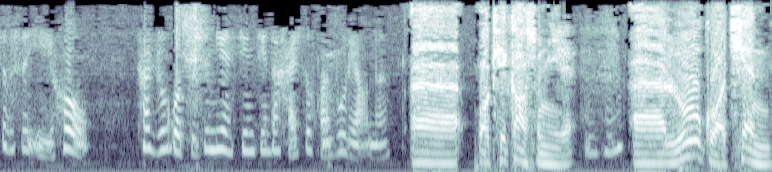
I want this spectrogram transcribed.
是不是以后他如果只是念心经，他还是还不了呢？呃，我可以告诉你，嗯哼，呃，如果欠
